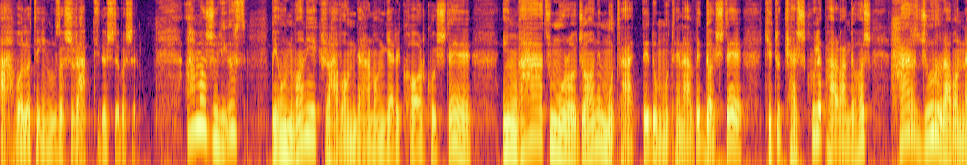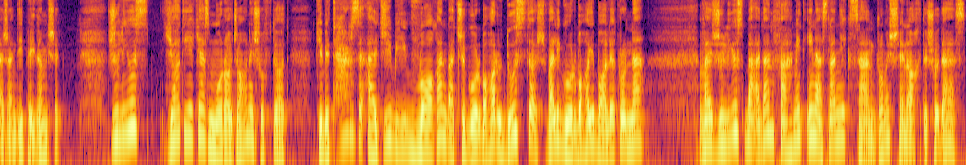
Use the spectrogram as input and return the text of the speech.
احوالات این روزاش ربطی داشته باشه. اما جولیوس به عنوان یک روان درمانگر کار کشته اینقدر مراجعان متعدد و متنوع داشته که تو کشکول پرونده هاش هر جور روان نجندی پیدا میشه. جولیوس یاد یکی از مراجعانش افتاد که به طرز عجیبی واقعا بچه گربه ها رو دوست داشت ولی گربه های بالغ رو نه. و جولیوس بعدا فهمید این اصلا یک سندروم شناخته شده است.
